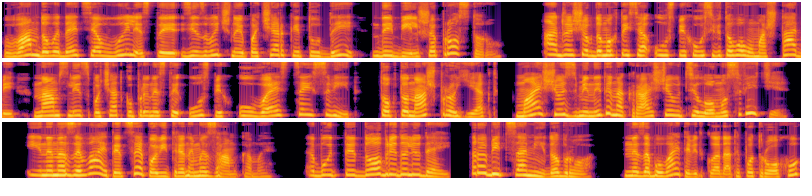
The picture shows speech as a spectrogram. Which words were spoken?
вам доведеться вилізти зі звичної печерки туди, де більше простору. Адже щоб домогтися успіху у світовому масштабі, нам слід спочатку принести успіх у весь цей світ, тобто наш проєкт має щось змінити на краще в цілому світі. І не називайте це повітряними замками. Будьте добрі до людей, робіть самі добро. Не забувайте відкладати потроху,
